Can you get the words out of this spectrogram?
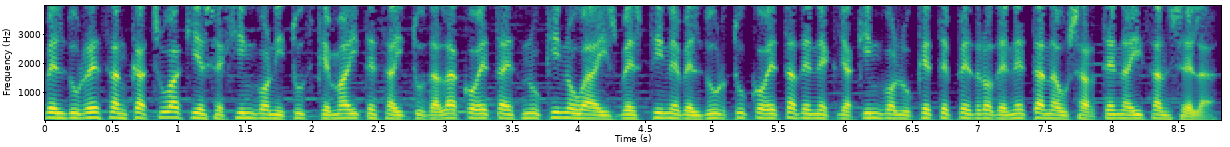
Beldurrezan katsuak ies egingo nituzke maite zaitu dalako eta ez nukinoa izbestine beldurtuko eta denek jakingo lukete Pedro denetan ausartena izan zela.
